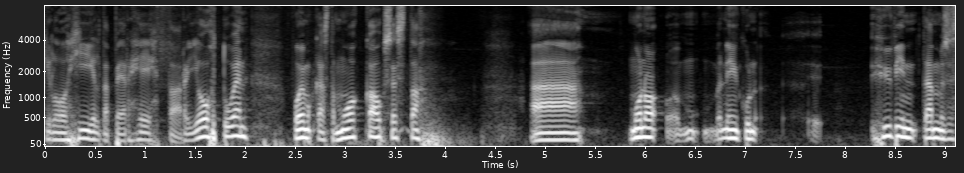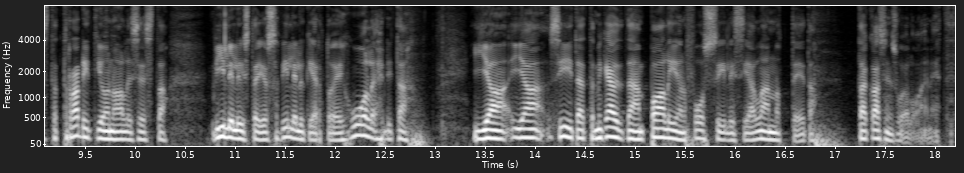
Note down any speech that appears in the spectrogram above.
kiloa hiiltä per hehtaari, johtuen voimakkaasta muokkauksesta, ää, mono, niin kuin hyvin tämmöisestä traditionaalisesta viljelystä, jossa viljelykierto ei huolehdita, ja, ja siitä, että me käytetään paljon fossiilisia lannoitteita tai kasvinsuojeluaineita.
